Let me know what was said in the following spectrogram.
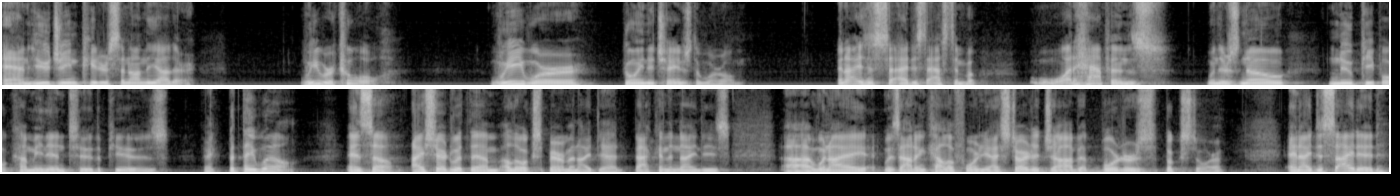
and Eugene Peterson on the other. We were cool. We were going to change the world. And I just, I just asked him, but what happens when there's no new people coming into the pews? Like, but they will. And so I shared with them a little experiment I did back in the 90s. Uh, when I was out in California, I started a job at Borders Bookstore. And I decided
